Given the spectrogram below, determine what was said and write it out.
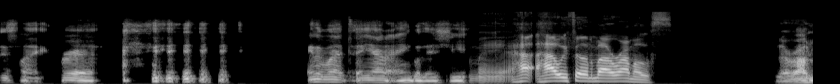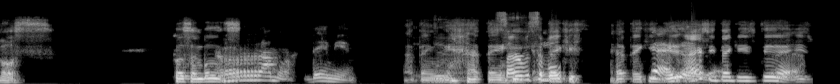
It's like, bruh. Ain't nobody tell you how to angle that shit. Man, how how we feeling about Ramos? The Ramos. Puss in boots. Ramos, Damian. I think we I think Serviceable? I think he, I think he Yeah, good. yeah, I actually yeah. think he's good. Yeah. He's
